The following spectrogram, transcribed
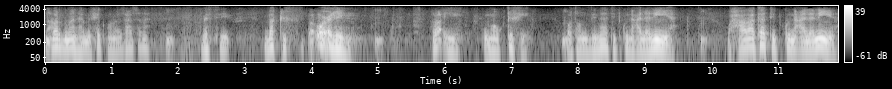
نعم. برضه منهج من الحكمة والموعظة الحسنة م. بس بقف بأعلن رأيي وموقفي وتنظيماتي تكون علنية وحركاتي تكون علنية.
